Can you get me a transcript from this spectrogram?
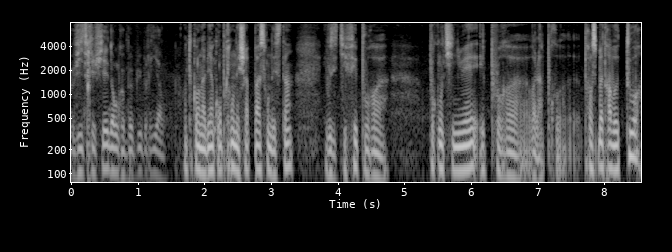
vitrifiés, donc un peu plus brillants. En tout cas, on a bien compris, on n'échappe pas à son destin. Et vous étiez fait pour, euh, pour continuer et pour, euh, voilà, pour euh, transmettre à votre tour,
